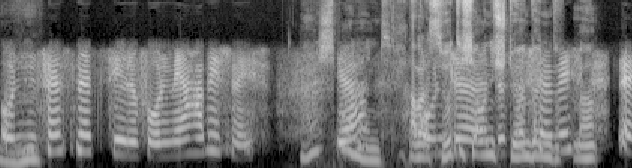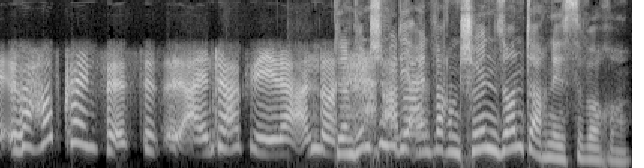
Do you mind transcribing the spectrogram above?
und ein Festnetztelefon, mehr habe ich nicht. ah, spannend. Aber das Und, wird dich äh, auch nicht stören, das wenn du. Ja, äh, überhaupt kein Fest. Ein Tag wie jeder andere. Dann wünschen wir dir Aber- einfach einen schönen Sonntag nächste Woche.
